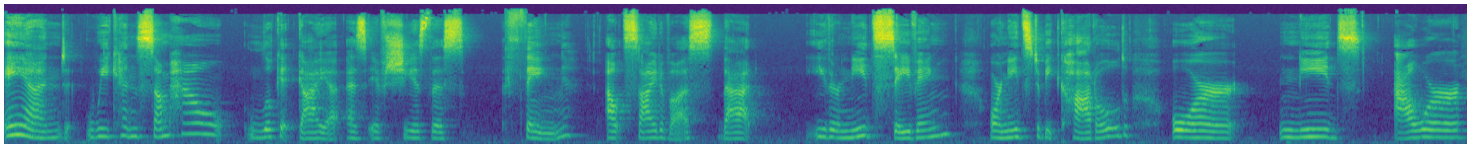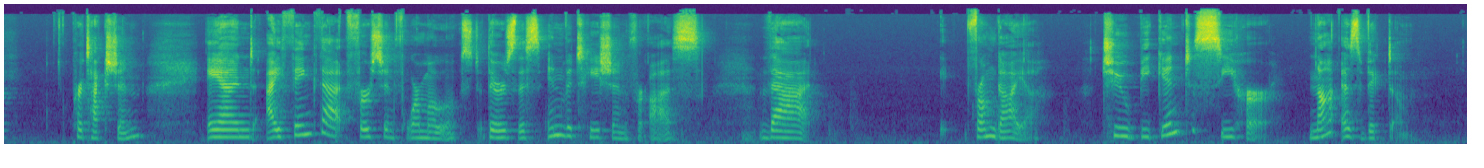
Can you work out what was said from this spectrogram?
And we can somehow look at Gaia as if she is this thing outside of us that either needs saving or needs to be coddled or needs our protection. And I think that first and foremost, there's this invitation for us that from Gaia to begin to see her not as victim,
